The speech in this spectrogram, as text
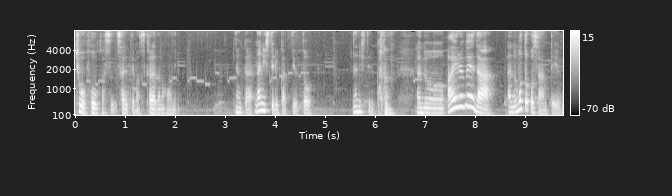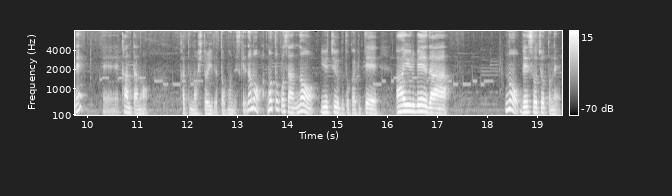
超フォーカスされてます体の方に。なんか何してるかっていうと何してるかあのアイルベーダーあの素子さんっていうね、えー、カンタの方の一人だと思うんですけれども素子さんの YouTube とか見てアイルベーダーのベースをちょっとね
